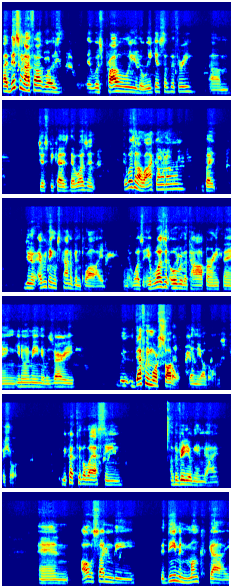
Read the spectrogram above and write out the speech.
uh, this one I thought was it was probably the weakest of the three, um, just because there wasn't there wasn't a lot going on, but you know everything was kind of implied and it wasn't it wasn't over the top or anything. You know what I mean? It was very definitely more subtle than the other ones for sure. We cut to the last scene of the video game guy, and all of a sudden the the demon monk guy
